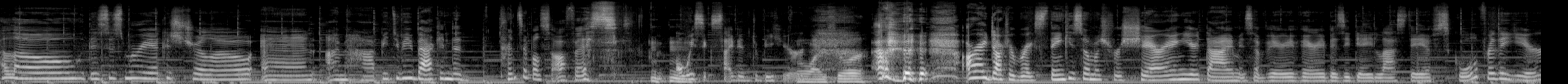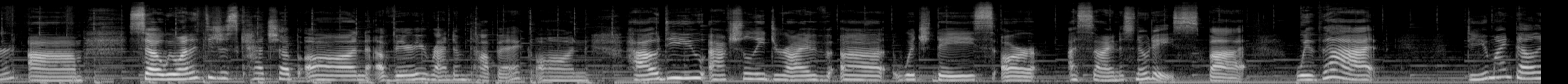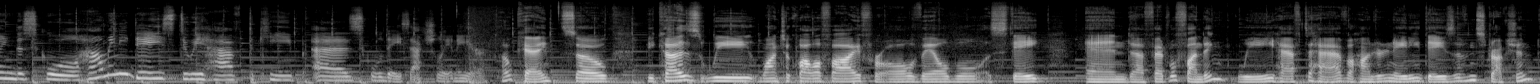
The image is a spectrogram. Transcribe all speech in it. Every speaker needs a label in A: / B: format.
A: Hello, this is Maria Castrillo, and I'm happy to be back in the principal's office. I'm always excited to be here.
B: Oh, I'm sure.
A: All right, Dr. Briggs, thank you so much for sharing your time. It's a very, very busy day, last day of school for the year. Um, so, we wanted to just catch up on a very random topic on how do you actually drive uh, which days are assigned as snow days. But with that, do you mind telling the school how many days do we have to keep as school days actually in a year?
B: Okay, so because we want to qualify for all available state and uh, federal funding, we have to have 180 days of instruction,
